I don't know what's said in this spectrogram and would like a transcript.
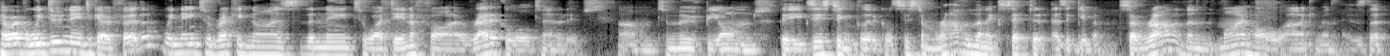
However, we do need to go further. We need to recognise the need to identify radical alternatives um, to move beyond the existing political system rather than accept it as a given. So rather than my whole argument is that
